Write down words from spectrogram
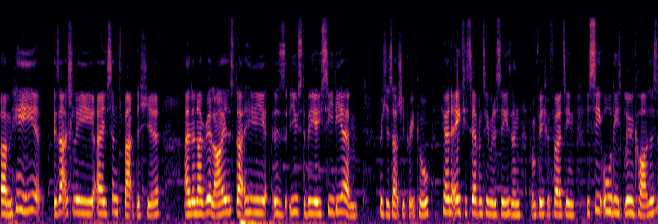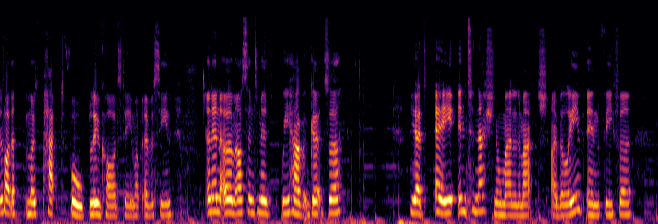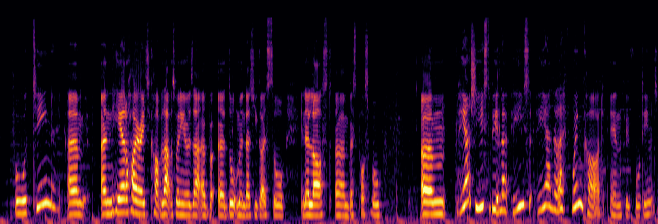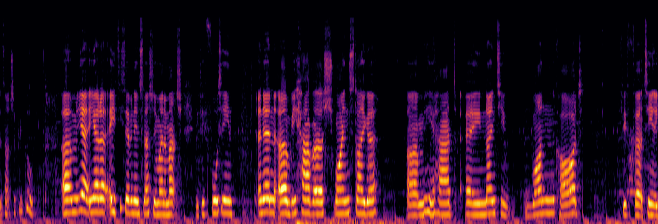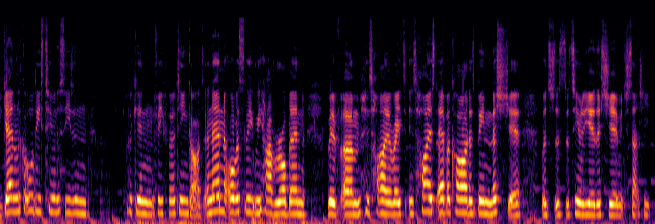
Um, he is actually a centre back this year, and then I realised that he is used to be a CDM which is actually pretty cool. He had an 87 team of the season from FIFA 13. You see all these blue cards. This is like the most packed full blue cards team I've ever seen. And then um, our centre mid we have Goetze. He had a international man of the match, I believe, in FIFA 14. Um, and he had a high rated card, but that was when he was at a, a Dortmund, as you guys saw in the last um, best possible um, he actually used to be a left. He's he had a left wing card in FIFA 14, which is actually pretty cool. Um, yeah, he had an 87 international man of match in FIFA 14, and then um, we have a Schweinsteiger. Um, he had a 91 card, FIFA 13. Again, look at all these team of the season freaking FIFA 13 cards. And then obviously we have Robben with um, his higher rate, his highest ever card has been this year which is the team of the year this year, which is actually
